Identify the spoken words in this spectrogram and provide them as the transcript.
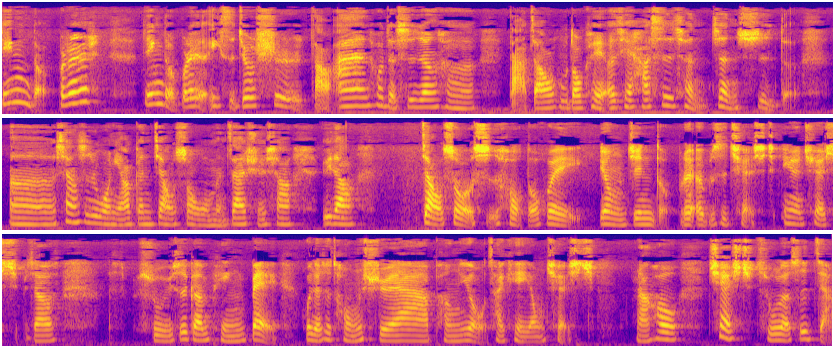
金斗不对，金斗不对的意思就是早安，或者是任何打招呼都可以，而且它是很正式的。嗯、像是如果你要跟教授，我们在学校遇到教授的时候，都会用金斗不对，而不是 chest，因为 chest 比较属于是跟平辈或者是同学啊朋友才可以用 chest。然后 chest 除了是讲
